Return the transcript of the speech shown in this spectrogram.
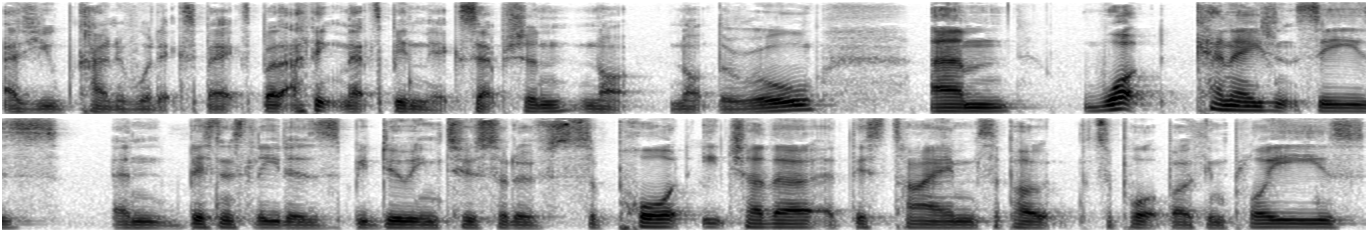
as you kind of would expect. But I think that's been the exception, not not the rule. Um, what can agencies and business leaders be doing to sort of support each other at this time, support support both employees,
